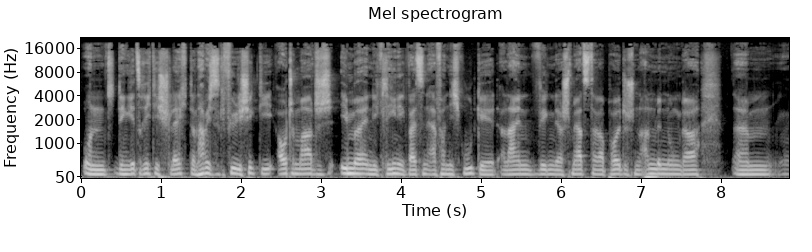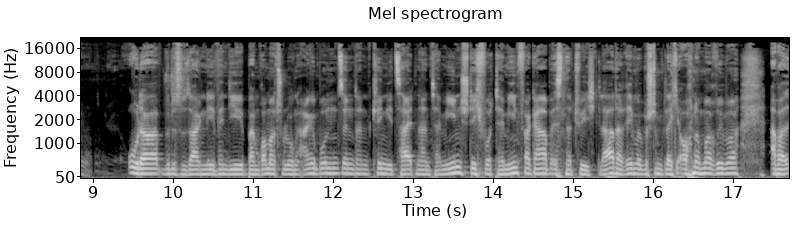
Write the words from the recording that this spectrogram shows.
und denen geht es richtig schlecht, dann habe ich das Gefühl, ich schicke die automatisch immer in die Klinik, weil es ihnen einfach nicht gut geht. Allein wegen der schmerztherapeutischen Anbindung da. Ähm, oder würdest du sagen, nee, wenn die beim Rheumatologen angebunden sind, dann kriegen die zeitnah einen Termin? Stichwort Terminvergabe ist natürlich klar, da reden wir bestimmt gleich auch nochmal rüber. Aber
